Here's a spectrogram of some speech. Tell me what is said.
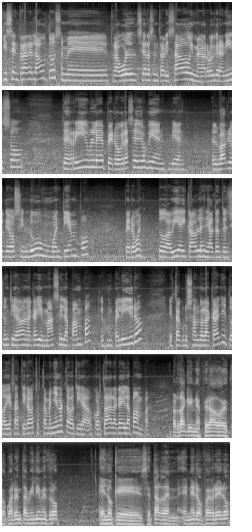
Quise entrar el auto, se me trabó el cierre centralizado y me agarró el granizo. Terrible, pero gracias a Dios bien, bien. El barrio quedó sin luz un buen tiempo, pero bueno, Todavía hay cables de alta tensión tirados en la calle Masa y La Pampa, que es un peligro. Está cruzando la calle y todavía está tirado, hasta esta mañana estaba tirado, cortada la calle La Pampa. La verdad que inesperado esto, 40 milímetros es lo que se tarda en enero, febrero,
